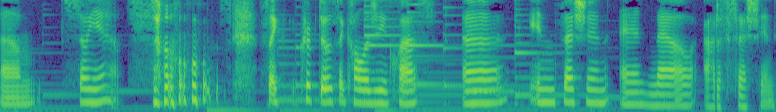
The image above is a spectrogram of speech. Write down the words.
Um, so yeah, so it's like crypto psychology class uh, in session and now out of session.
